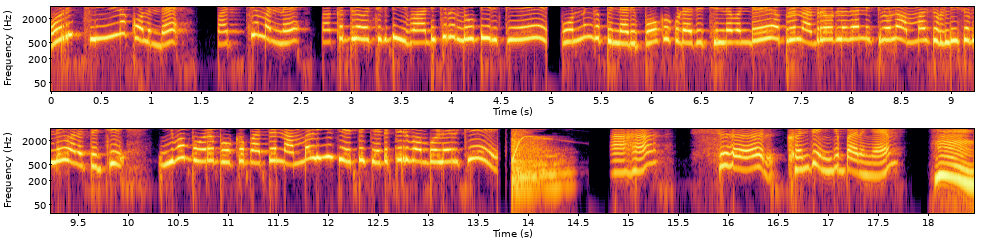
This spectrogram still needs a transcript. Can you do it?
ஒரு சின்ன பொண்ணுங்க பின்னாடி போக கூடாது சின்னவண்டு. அப்புறம் நடு ரோட்ல தான் நிக்கணும்னு அம்மா சொல்லி சொல்லி வளர்த்துச்சு. இவன் போற போக்க பார்த்து நம்மளையும் சேர்த்து கெடுத்துருவான் போல இருக்கே. ஆஹா சார் கொஞ்சம் இங்க பாருங்க. ஹம்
